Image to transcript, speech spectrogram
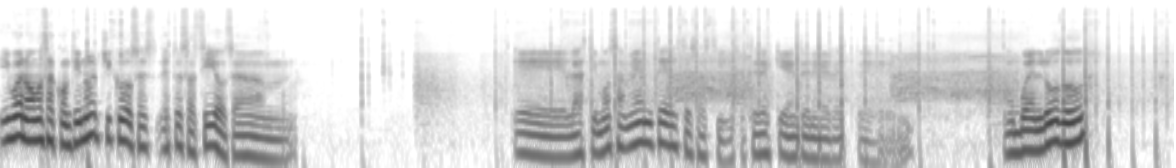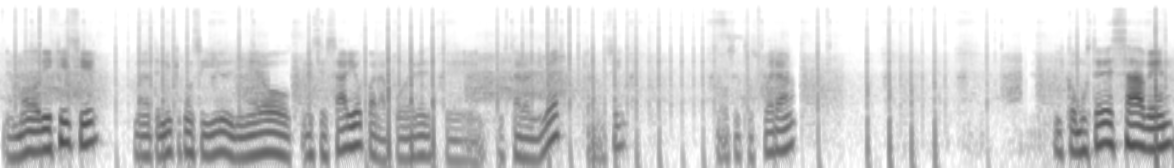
Y bueno, vamos a continuar, chicos. esto es así, o sea... Mm, eh, lastimosamente, esto es así. Si ustedes quieren tener este un buen Ludus de modo difícil, van a tener que conseguir el dinero necesario para poder este, estar al nivel. Claro sí. Todos estos fuera. Y como ustedes saben,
